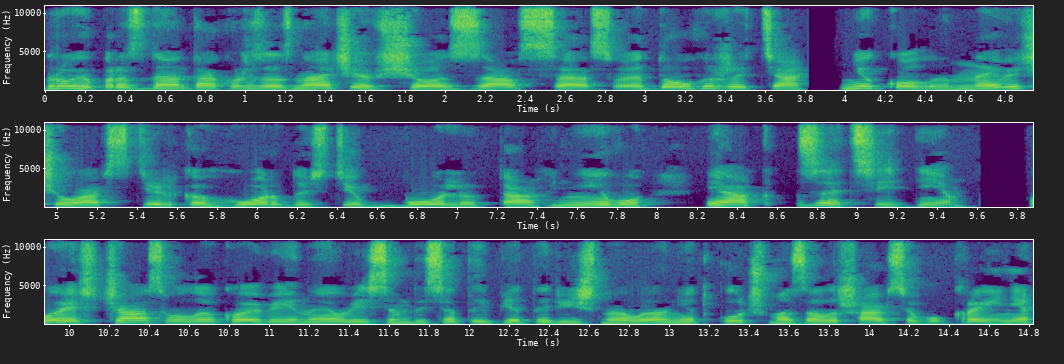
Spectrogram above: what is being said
Другий президент також зазначив, що за все своє довге життя ніколи не відчував стільки гордості, болю та гніву, як за ці дні. Весь час великої війни 85-річний Леонід Кучма залишався в Україні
